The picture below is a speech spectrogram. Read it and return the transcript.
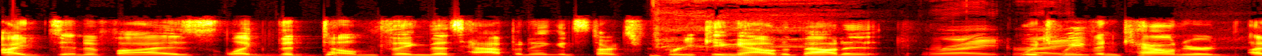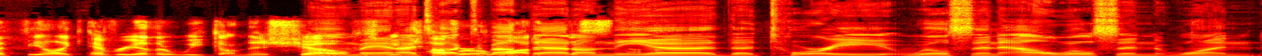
identifies like the dumb thing that's happening and starts freaking out about it Right, which we've encountered i feel like every other week on this show Oh man, we I talked about that on the uh, the Torrie Wilson Al Wilson one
